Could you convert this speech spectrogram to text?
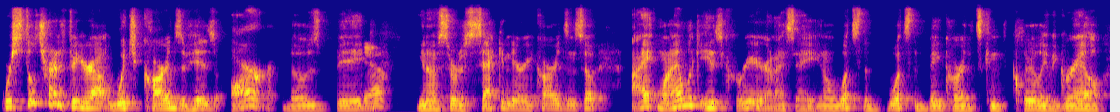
we're still trying to figure out which cards of his are those big yeah you know, sort of secondary cards. And so I, when I look at his career and I say, you know, what's the, what's the big card that's con- clearly the grail,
